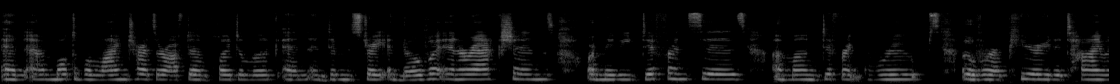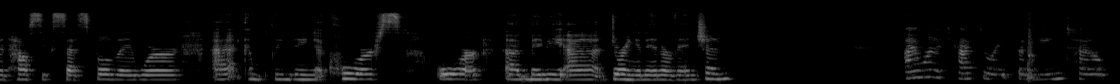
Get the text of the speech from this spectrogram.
and uh, multiple line charts are often employed to look and, and demonstrate ANOVA interactions or maybe differences among different groups over a period of time and how successful they were at completing a course or uh, maybe uh, during an intervention. I want to calculate the mean total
